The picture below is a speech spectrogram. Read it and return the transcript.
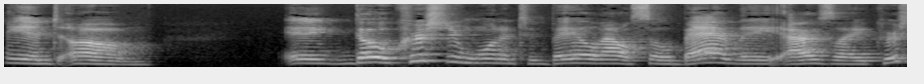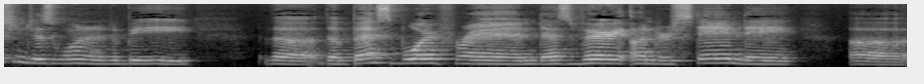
And um and though Christian wanted to bail out so badly, I was like, Christian just wanted to be the the best boyfriend that's very understanding uh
